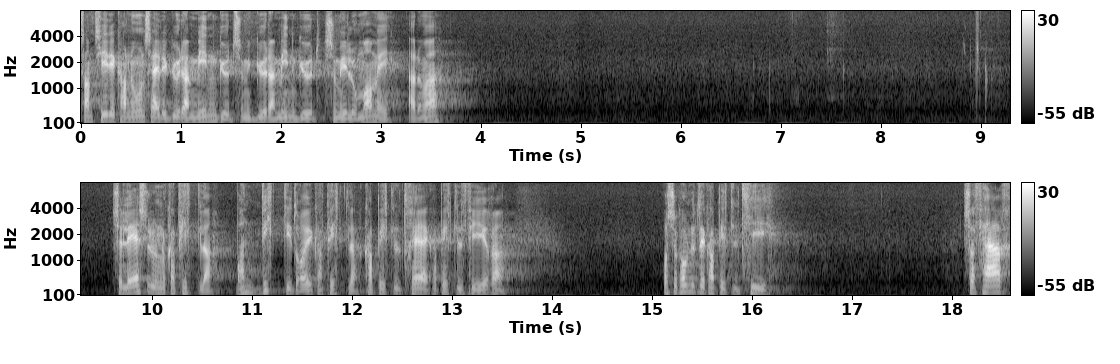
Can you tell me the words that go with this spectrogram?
Samtidig kan noen si det Gud er min Gud, som Gud er min Gud, som i lomma mi. Er du med? Så leser du noen kapitler. Vanvittig drøye kapitler. Kapittel 3, kapittel 4. Og så kommer du til kapittel 10 så får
